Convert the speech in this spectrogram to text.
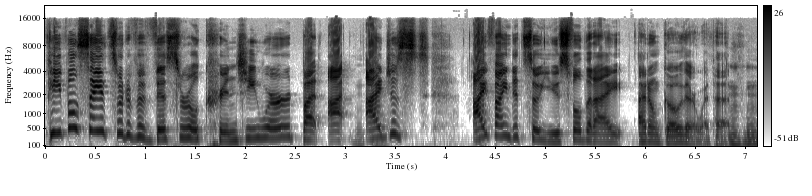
People say it's sort of a visceral, cringy word, but I, I just, I find it so useful that I, I don't go there with it. Mm-hmm.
